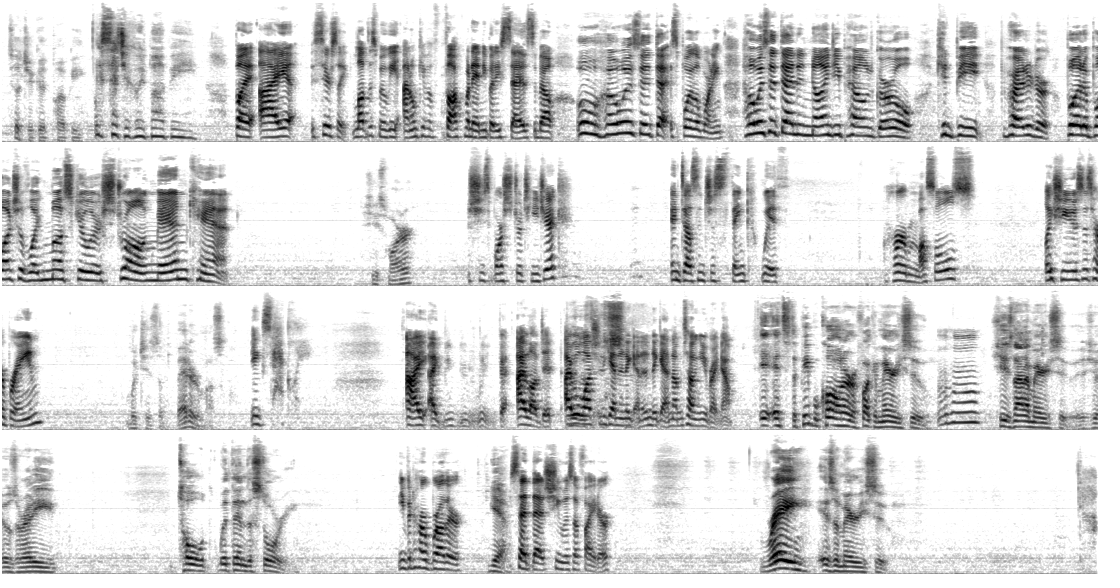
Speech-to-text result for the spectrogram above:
Such a good puppy. Such a good puppy. But I seriously love this movie. I don't give a fuck what anybody says about, oh, how is it that, spoiler warning, how is it that a 90 pound girl can beat Predator, but a bunch of like muscular, strong men can't? She's smarter. she's more strategic and doesn't just think with her muscles. Like she uses her brain. which is a better muscle. Exactly. I I I loved it. I will watch it again and again and again. I'm telling you right now. It, it's the people calling her a fucking Mary Sue. Mhm. She's not a Mary Sue. It was already told within the story. Even her brother Yeah, said that she was a fighter. Rey is a Mary Sue.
